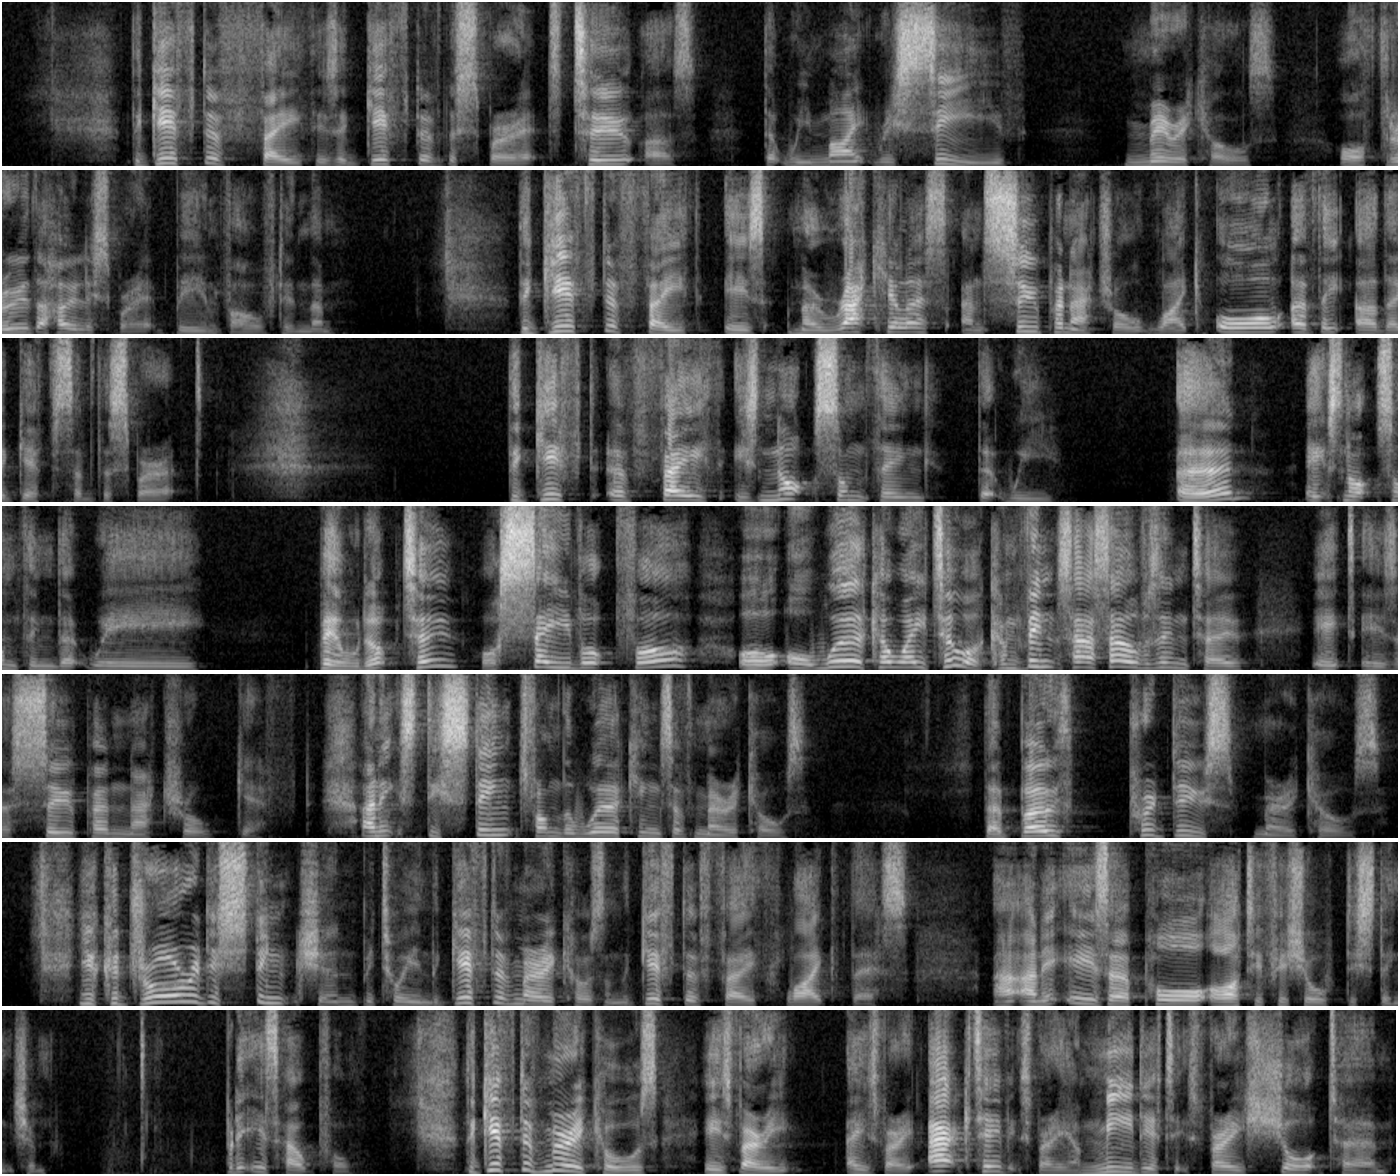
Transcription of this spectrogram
The gift of faith is a gift of the Spirit to us that we might receive miracles or through the Holy Spirit be involved in them. The gift of faith is miraculous and supernatural, like all of the other gifts of the Spirit. The gift of faith is not something that we earn, it's not something that we build up to or save up for or, or work our way to or convince ourselves into. It is a supernatural gift. And it's distinct from the workings of miracles. They both produce miracles. You could draw a distinction between the gift of miracles and the gift of faith like this. And it is a poor artificial distinction, but it is helpful. The gift of miracles is very, is very active, it's very immediate, it's very short term.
